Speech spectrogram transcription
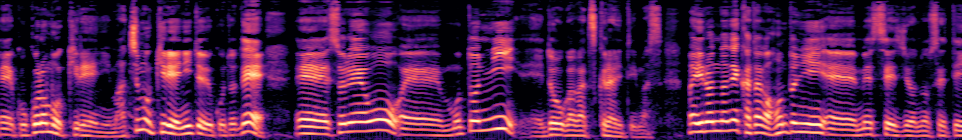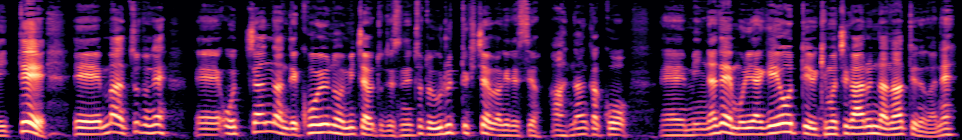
えー、心も綺麗に、街も綺麗にということで、えー、それを、えー、元に動画が作られています。まあ、いろんなね、方が本当に、えーえメッセージを載せていて、えー、まあちょっとね、えー、おっちゃんなんでこういうのを見ちゃうとですね、ちょっとうるっときちゃうわけですよ。あ、なんかこう、え、みんなで盛り上げようっていう気持ちがあるんだなっていうのがね。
